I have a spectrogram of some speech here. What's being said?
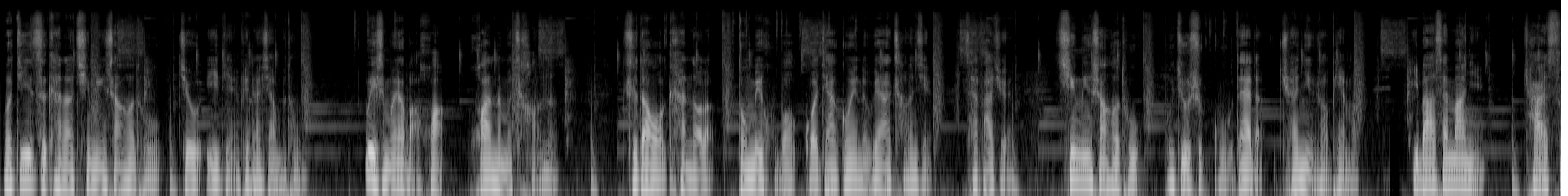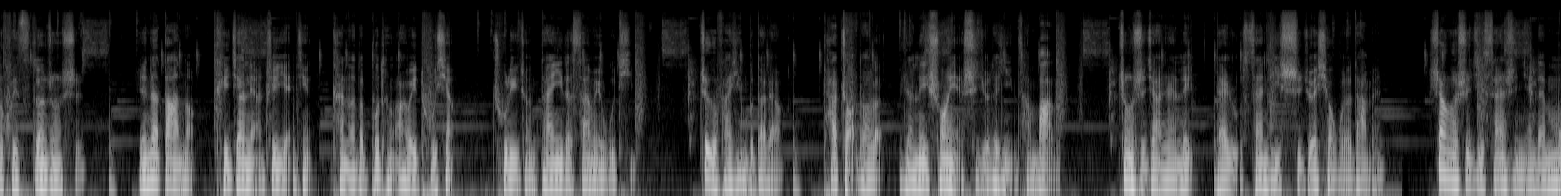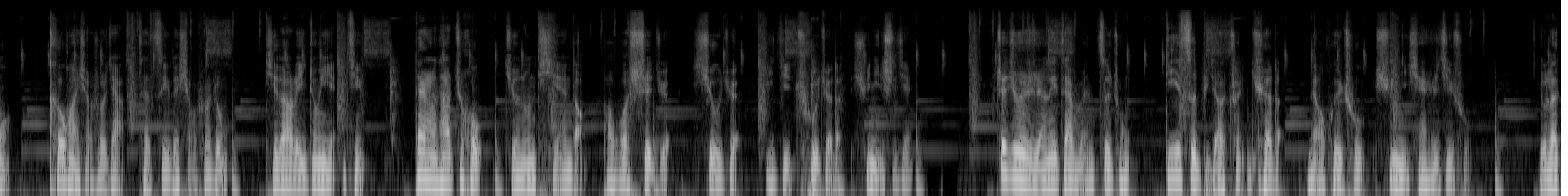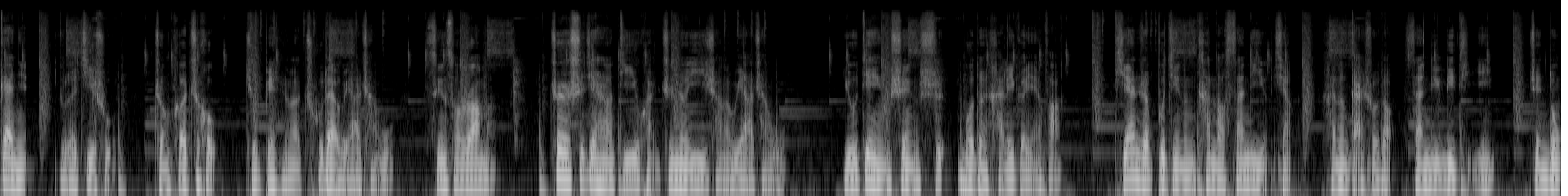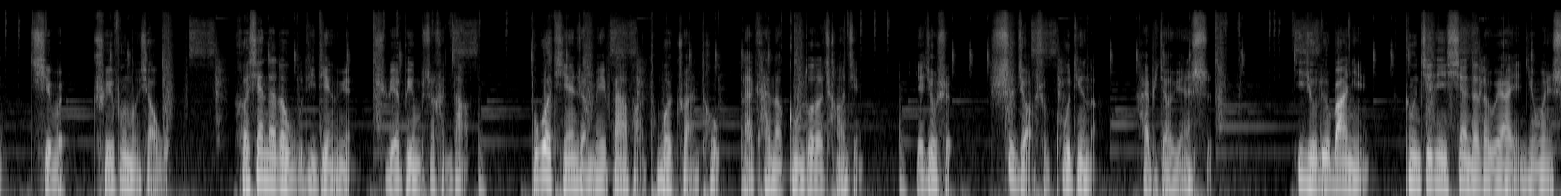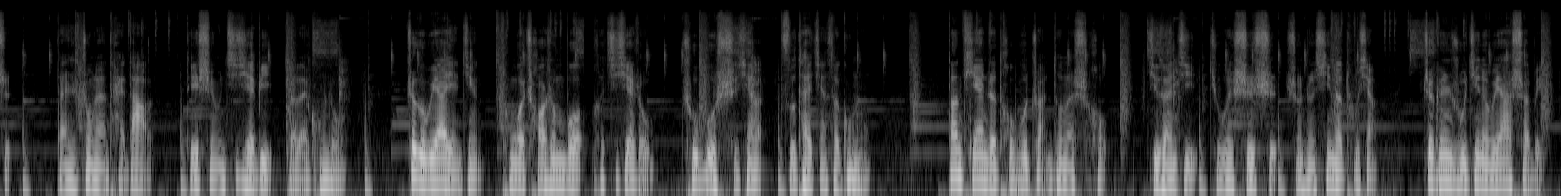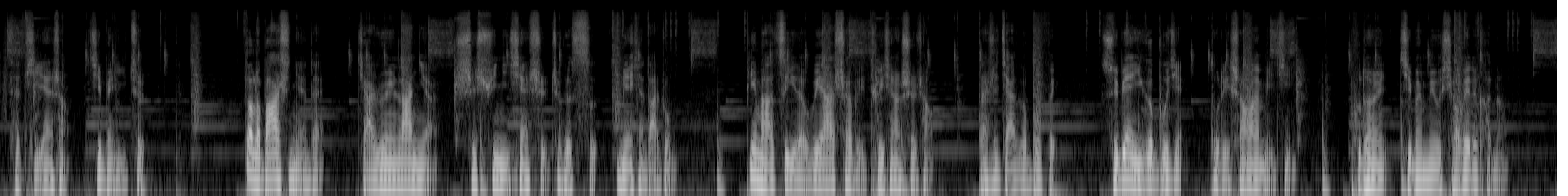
我第一次看到《清明上河图》，就一点非常想不通，为什么要把画画那么长呢？直到我看到了东北虎豹国家公园的 VR 场景，才发觉《清明上河图》不就是古代的全景照片吗？一八三八年，查尔斯·惠斯登证实，人的大脑可以将两只眼睛看到的不同二维图像处理成单一的三维物体。这个发现不得了，他找到了人类双眼视觉的隐藏 bug，正是将人类带入 3D 视觉效果的大门。上个世纪三十年代末，科幻小说家在自己的小说中提到了一种眼镜，戴上它之后就能体验到包括视觉、嗅觉以及触觉的虚拟世界。这就是人类在文字中第一次比较准确地描绘出虚拟现实技术。有了概念，有了技术，整合之后就变成了初代 VR 产物 Sensorama。这是世界上第一款真正意义上的 VR 产物，由电影摄影师莫顿·海利格研发。体验者不仅能看到 3D 影像，还能感受到 3D 立体音、震动、气味、吹风等效果，和现在的 5D 电影院区别并不是很大。不过，体验者没办法通过转头来看到更多的场景，也就是视角是固定的，还比较原始。1968年，更接近现代的 VR 眼镜问世，但是重量太大了，得使用机械臂吊在空中。这个 VR 眼镜通过超声波和机械轴，初步实现了姿态检测功能。当体验者头部转动的时候，计算机就会实时生成新的图像，这跟如今的 VR 设备在体验上基本一致。到了八十年代，贾瑞恩·拉尼尔使“虚拟现实”这个词面向大众，并把自己的 VR 设备推向市场，但是价格不菲，随便一个部件都得上万美金，普通人基本没有消费的可能。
